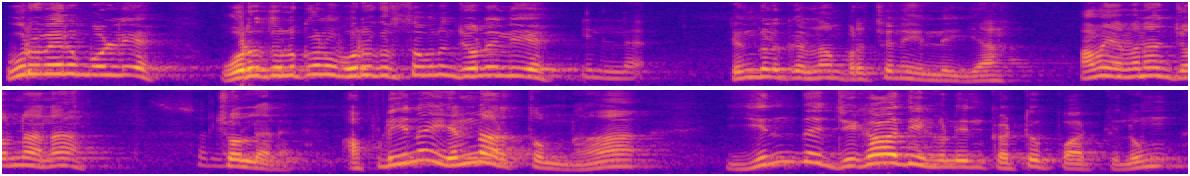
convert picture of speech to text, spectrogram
ஒரு பேரும் போடலையே. ஒரு துலுக்கணும் ஒரு கிறிஸ்தவனும் சொல்லலையே. இல்லை. எங்களுக்கெல்லாம் பிரச்சனை இல்லையா? அவன் எவனான்னு சொன்னானா? சொல்லலை. அப்படின்னா என்ன அர்த்தம்னா இந்த ஜிகாதிகளின் கட்டுப்பாட்டிலும்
